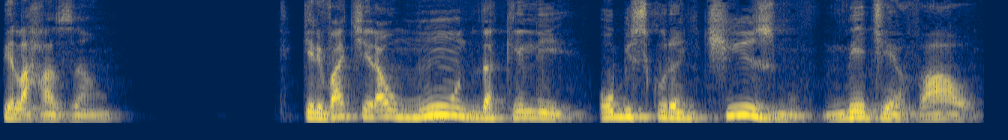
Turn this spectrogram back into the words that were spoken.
pela razão, que ele vai tirar o mundo daquele obscurantismo medieval,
